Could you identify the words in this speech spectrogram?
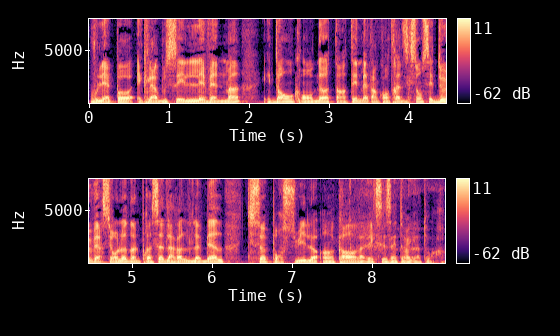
voulait pas éclabousser l'événement. Et donc, on a tenté de mettre en contradiction ces deux versions-là dans le procès de la Rolle Lebel qui se poursuit là, encore avec ses interrogatoires.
